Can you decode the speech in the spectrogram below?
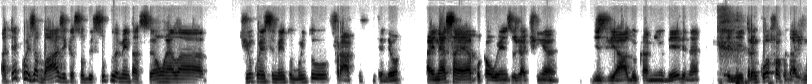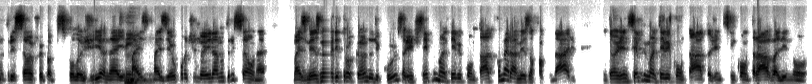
até coisa básica sobre suplementação, ela tinha um conhecimento muito fraco, entendeu? Aí nessa época o Enzo já tinha desviado o caminho dele, né? Ele trancou a faculdade de nutrição e foi para psicologia, né? E, mas, mas eu continuei na nutrição, né? Mas mesmo ele trocando de curso, a gente sempre manteve contato, como era a mesma faculdade, então a gente sempre manteve contato, a gente se encontrava ali no,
